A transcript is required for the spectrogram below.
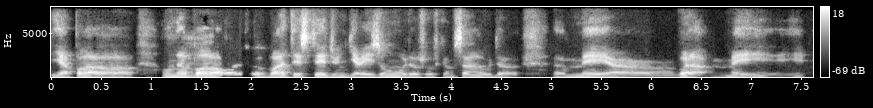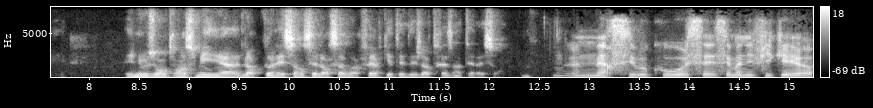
il n'y a pas, on n'a mmh. pas, pas attesté d'une guérison ou de choses comme ça, ou de, euh, mais voilà, mais ils nous ont transmis leur connaissance et leur savoir-faire qui était déjà très intéressant. Merci beaucoup, c'est magnifique et euh,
